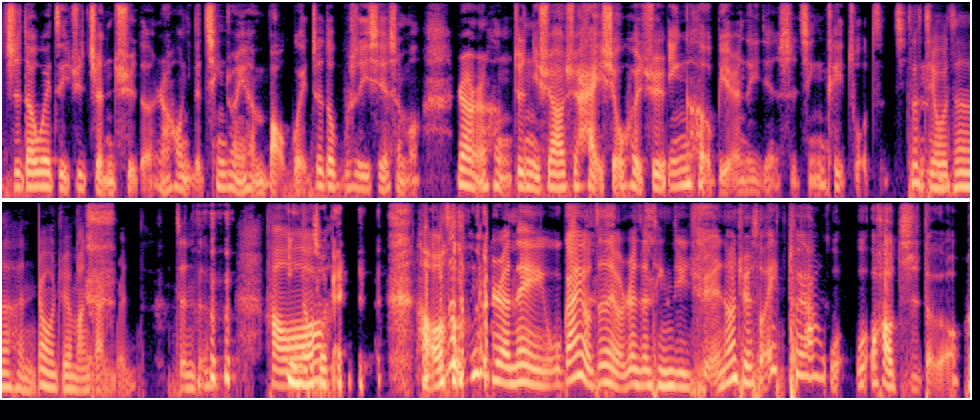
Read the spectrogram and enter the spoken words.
值得为自己去争取的。然后，你的青春也很宝贵，这都不是一些什么让人很就是你需要去害羞会去迎合别人的一件事情。你可以做自己。这节我真的很让我觉得蛮感人的，真的 好哦。好，这很感人呢。我刚刚有真的有认真听进去，然后觉得说，哎，对啊，我我我好值得哦。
